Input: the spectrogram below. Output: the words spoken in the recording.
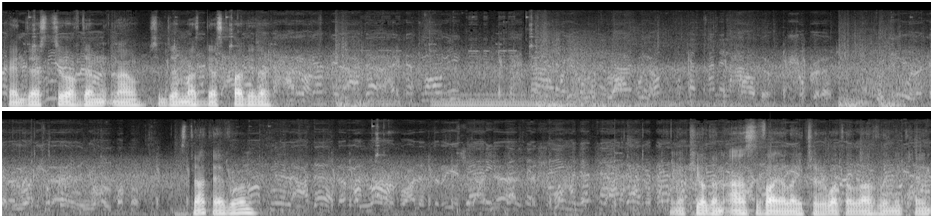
Okay, there's two of them now, so there must be a squad leader. that, everyone. And I killed an ass violator, what a lovely nickname.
